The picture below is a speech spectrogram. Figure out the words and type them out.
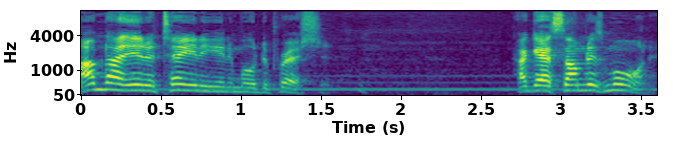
I'm not entertaining any more depression. I got some this morning.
